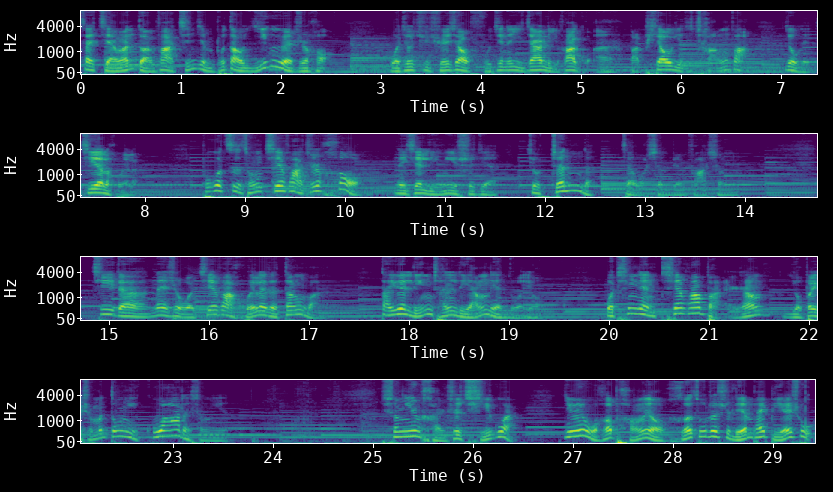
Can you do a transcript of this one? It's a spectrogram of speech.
在剪完短发仅仅不到一个月之后，我就去学校附近的一家理发馆，把飘逸的长发又给接了回来。不过，自从接发之后，那些灵异事件就真的在我身边发生了。记得那是我接发回来的当晚，大约凌晨两点左右。我听见天花板上有被什么东西刮的声音，声音很是奇怪，因为我和朋友合租的是联排别墅，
